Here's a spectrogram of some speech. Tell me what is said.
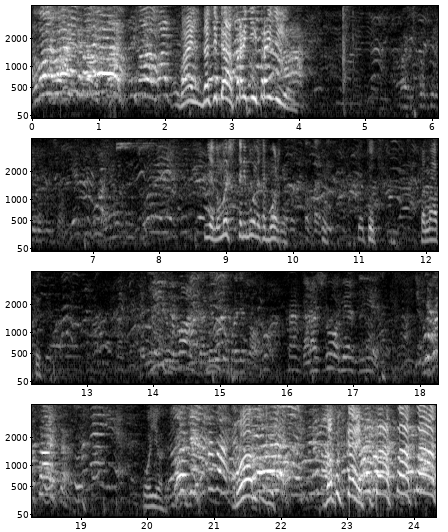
Давай, Ванька, давай! Вань, за себя, пройди, пройди. Не ну мы же с трибун, это можно. Тут фанаты. Я минуту продержался. Хорошо, между есть. Не бросайся! Ой-ой. Ромчик! Ром, запускай. Пас, пас, пас.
